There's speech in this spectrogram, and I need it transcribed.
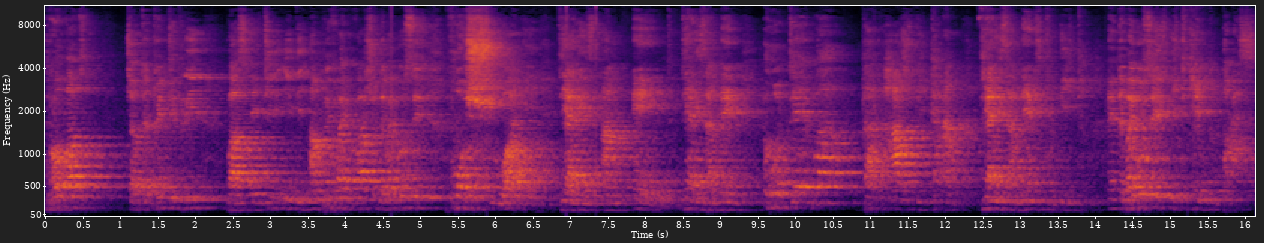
Proverbs chapter 23, verse 18 in the Amplified Version, the Bible says, For surely there is an end. There is an end. Whatever that has begun, there is an end to it. And the Bible says it came to pass.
